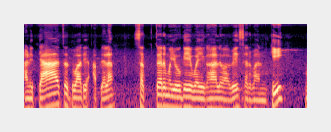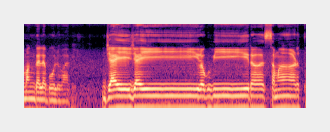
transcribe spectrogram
आणि त्याचद्वारे आपल्याला सत्कर्मयोगे वैघालवावे सर्वांकी मंगल बोलवावे. जय जय रघुवीर समर्थ।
